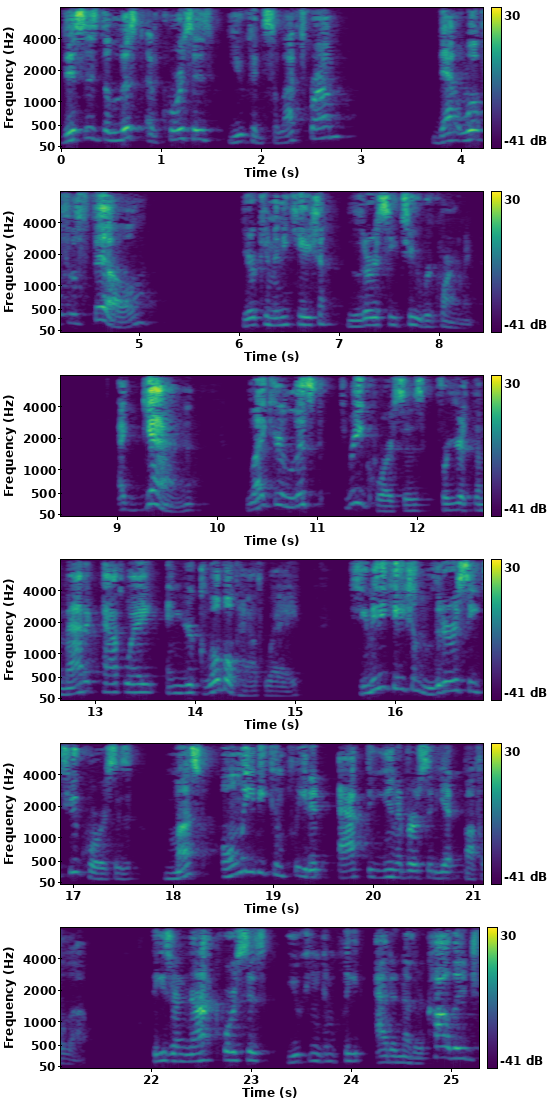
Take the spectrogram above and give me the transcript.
This is the list of courses you can select from that will fulfill your Communication Literacy 2 requirement. Again, like your List 3 courses for your thematic pathway and your global pathway, Communication Literacy 2 courses must only be completed at the University at Buffalo. These are not courses you can complete at another college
